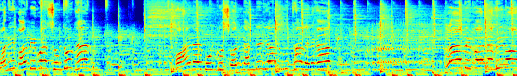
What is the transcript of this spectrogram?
วันนี้ขอให้มีความสุขทุกท่าน ขอให้ได้บุญกุศลกันเยอะๆทุกท่านเลยนะครับ ลาไปก่อนนะพี่น้อง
